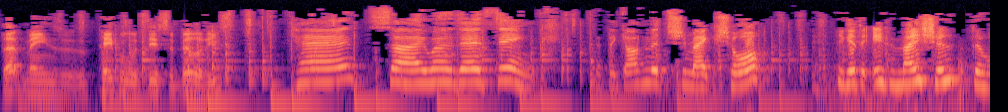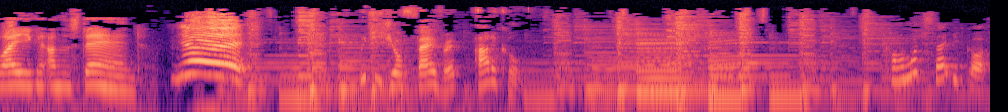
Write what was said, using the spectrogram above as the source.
That means people with disabilities Can say what do they think. That the government should make sure You get the information the way you can understand. Yeah! Which is your favourite article? Colin, what's that you've got?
